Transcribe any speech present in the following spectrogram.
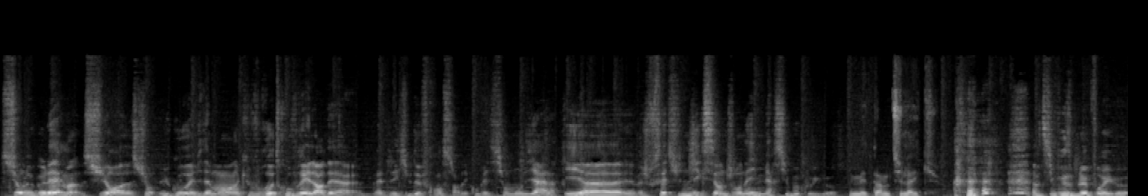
sur le golem, sur, euh, sur Hugo évidemment, hein, que vous retrouverez lors des, de l'équipe de France, lors des compétitions mondiales. Et bah, je vous souhaite une excellente journée. Merci beaucoup Hugo. Mettez un petit like. Un petit pouce bleu pour Hugo.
